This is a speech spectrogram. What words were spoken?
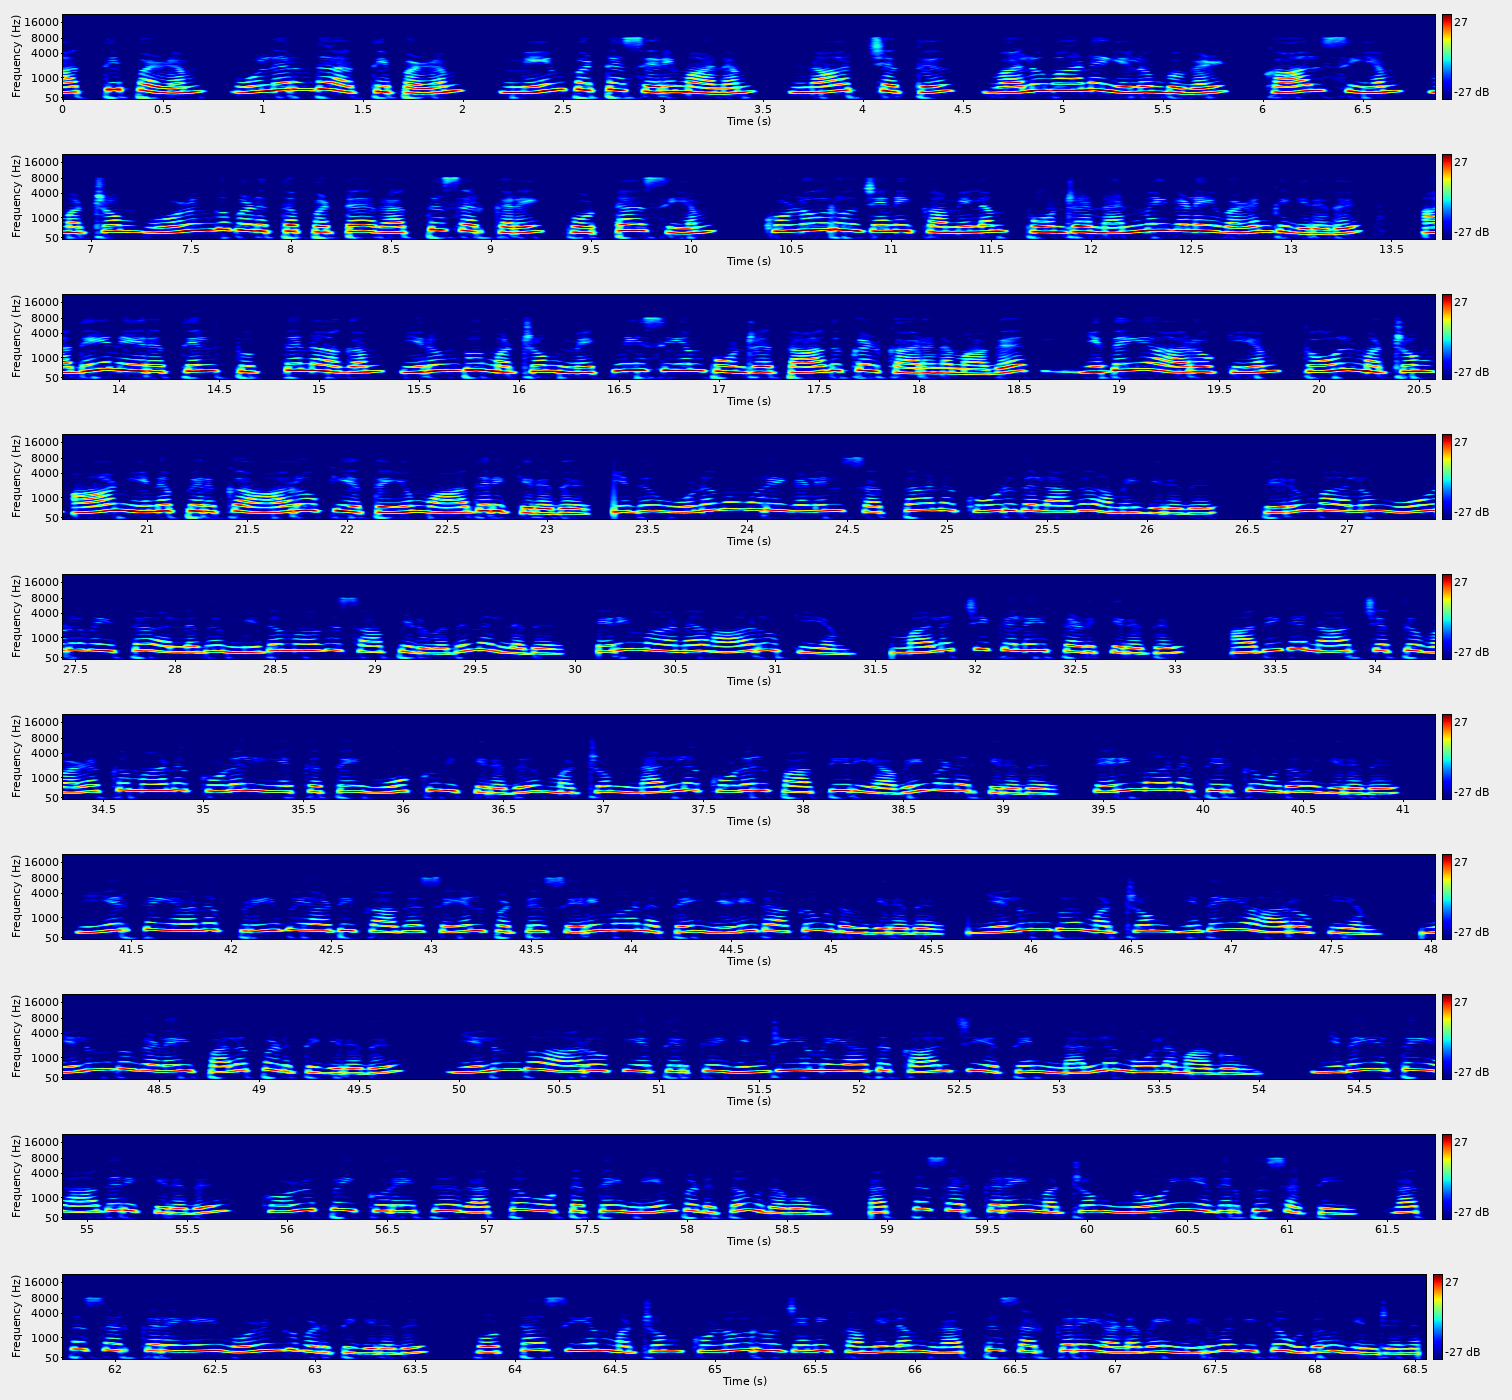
அத்திப்பழம் உலர்ந்த அத்திப்பழம் மேம்பட்ட செரிமானம் நார்ச்சத்து வலுவான எலும்புகள் கால்சியம் மற்றும் ஒழுங்குபடுத்தப்பட்ட இரத்த சர்க்கரை பொட்டாசியம் குளோரோஜெனிக் அமிலம் போன்ற நன்மைகளை வழங்குகிறது. அதே நேரத்தில் துத்தநாகம் இரும்பு மற்றும் மெக்னீசியம் போன்ற தாதுக்கள் காரணமாக இதய ஆரோக்கியம் தோல் மற்றும் ஆண் இனப்பெருக்க ஆரோக்கியத்தையும் ஆதரிக்கிறது. இது உணவு முறைகளில் சத்தான கூடுதலாக அமைகிறது. பெரும்பாலும் ஊறவைத்த அல்லது மிதமாக சாப்பிடுவது நல்லது. செரிமான ஆரோக்கியம் மலச்சிக்கலை தடுக்கிறது. அதிக நார்ச்சத்து வழக்கமான குடல் இயக்கத்தை ஊக்குவிக்கிறது மற்றும் நல்ல குடல் பாக்டீரியாவை வளர்க்கிறது. செரிமானத்திற்கு உதவுகிறது. இயற்கையான ப்ரீபயாட்டிக்காக செயல்பட்டு செரிமானத்தை எளிதாக்க உதவுகிறது. எலும்பு மற்றும் இதய ஆரோக்கியம். எலும்புகளை பலப்படுத்துகிறது. எலும்பு ஆரோக்கியத்திற்கு இன்றியமையாத கால்சியத்தின் நல்ல மூலமாகும். இதயத்தை ஆதரிக்கிறது கொழுப்பை குறைத்து இரத்த ஓட்டத்தை மேம்படுத்த உதவும். இரத்த சர்க்கரை மற்றும் நோய் எதிர்ப்பு சக்தி. இரத்த சர்க்கரையை ஒழுங்குபடுத்துகிறது பொட்டாசியம் மற்றும் குளோரோஜெனிக் அமிலம் இரத்த சர்க்கரை அளவை நிர்வகிக்க உதவுகின்றன.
